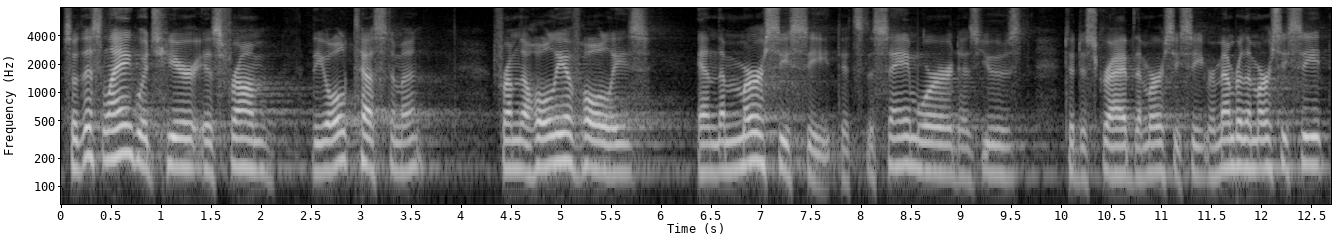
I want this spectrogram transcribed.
So this language here is from the Old Testament, from the Holy of Holies, and the mercy seat. It's the same word as used to describe the mercy seat. Remember the mercy seat?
